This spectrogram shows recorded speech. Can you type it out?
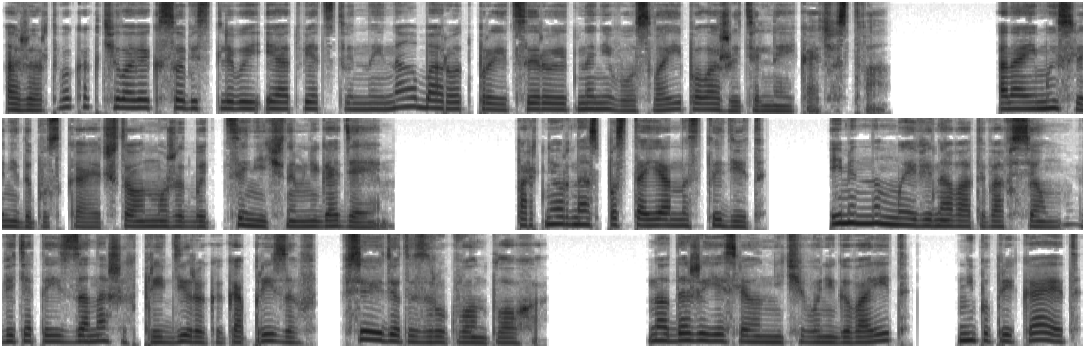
а жертва, как человек совестливый и ответственный, наоборот, проецирует на него свои положительные качества. Она и мысли не допускает, что он может быть циничным негодяем. Партнер нас постоянно стыдит. Именно мы виноваты во всем, ведь это из-за наших придирок и капризов все идет из рук вон плохо. Но даже если он ничего не говорит, не попрекает,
